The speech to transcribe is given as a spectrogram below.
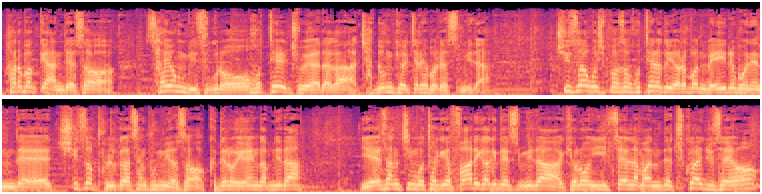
하루밖에 안 돼서 사용 미숙으로 호텔 조회하다가 자동 결제를 해버렸습니다. 취소하고 싶어서 호텔에도 여러 번 메일을 보냈는데, 취소 불가 상품이어서 그대로 여행 갑니다. 예상치 못하게 파리 가게 됐습니다. 결혼 24일 남았는데 축하해 주세요.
